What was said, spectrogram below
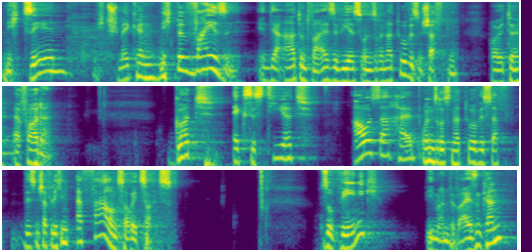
nicht sehen, nicht schmecken, nicht beweisen in der Art und Weise, wie es unsere Naturwissenschaften heute erfordern. Gott existiert außerhalb unseres naturwissenschaftlichen Erfahrungshorizonts. So wenig, wie man beweisen kann,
